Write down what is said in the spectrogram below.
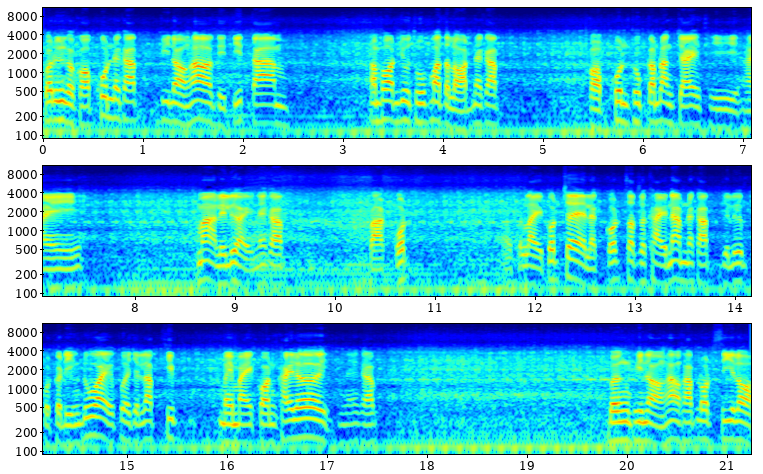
ก่อนอื่นก็ขอบคุณนะครับ พี่น้องเฮาติดติดตามอัมพร YouTube มาตลอดนะครับ ขอบคุณทุกกำลังใจที่ให้มาเรื่อยๆนะครับฝากกดไลค์กดแชร์และกดซับสไครต์น้ำนะครับ อย่าลืมกดกระดิ่งด้วย เพื่อจะรับคลิปใหม่ๆก่อนใครเลยนะครับ เบิ้งพี่น้องเฮาครับ รถซีล้อ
